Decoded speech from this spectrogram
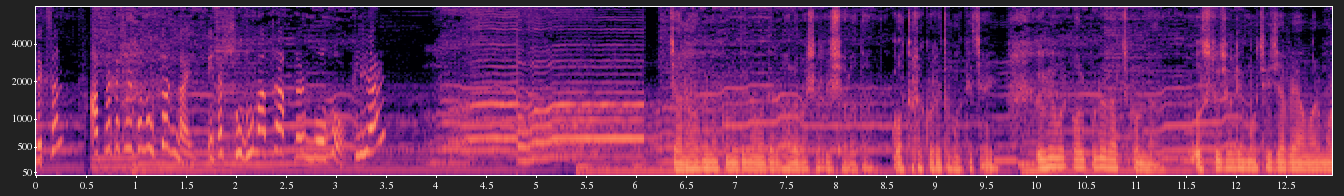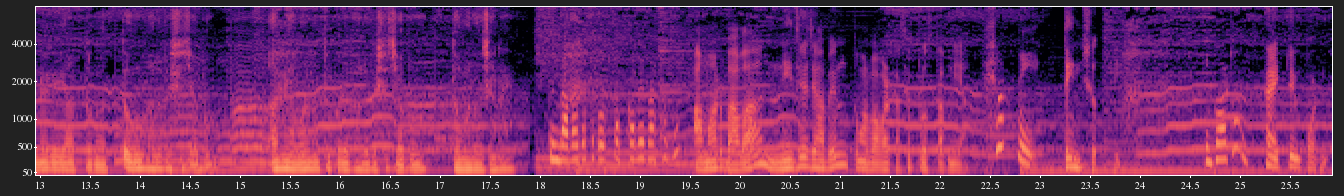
দেখছেন? আপনার কাছে কোনো উত্তর নাই। এটা শুধুমাত্র আপনার মোহ ক্লিয়ার জানা হবে না কোনোদিন আমাদের ভালোবাসার বিশালতা। কতটা করে তোমাকে চাই? তুমি আমার কল্পনা রাজকন্যা। অশ্রু জলে মুছে যাবে আমার মনের এই আর্তনাদ। তবু ভালোবেসে যাব। আমি আমার মতো করে ভালোবেসে যাব তোমারও জানাই তুমি বাবার কাছে প্রস্তাব কবে পাঠাবো? আমার বাবা নিজে যাবেন তোমার বাবার কাছে প্রস্তাব নিয়ে। সত্যি? তিন সত্যি। ইম্পর্টেন্ট হ্যাঁ একটু ইম্পর্টেন্ট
